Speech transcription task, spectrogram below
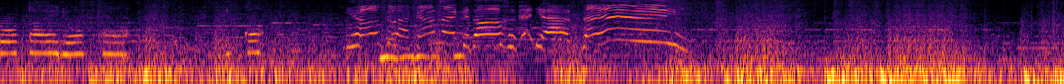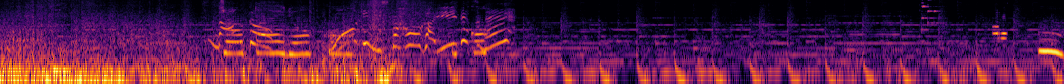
状態良好。行こうよくわかんないけどやっちゃえ。状態良好。大きにした方がいいですねうん。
